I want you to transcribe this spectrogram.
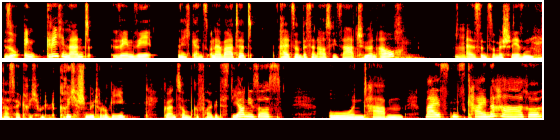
So, in Griechenland sehen sie nicht ganz unerwartet halt so ein bisschen aus wie Satyren auch. Also es sind so Mischwesen aus der Griech griechischen Mythologie, gehören zum Gefolge des Dionysos und haben meistens keine Haare.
